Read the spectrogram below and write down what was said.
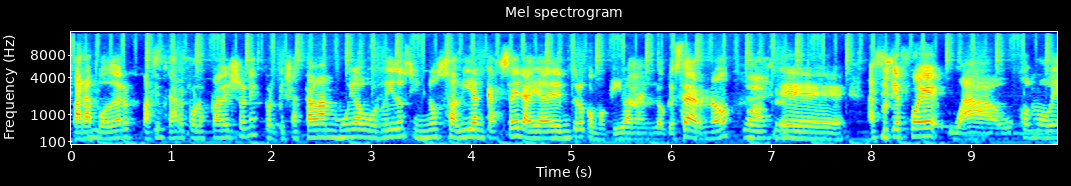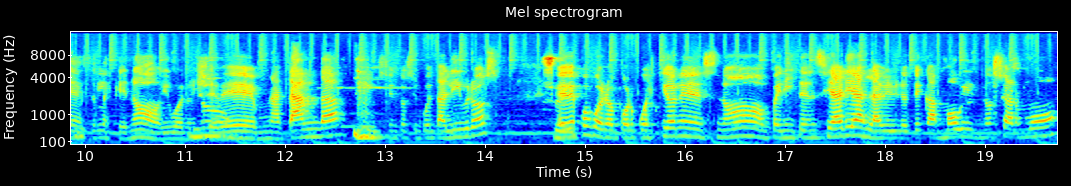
para poder pasar por los pabellones porque ya estaban muy aburridos y no sabían qué hacer ahí adentro, como que iban a enloquecer, ¿no? Eh, así que fue, wow, ¿cómo voy a decirles que no? Y bueno, llevé una tanda, 150 libros. Eh, después, bueno, por cuestiones ¿no? penitenciarias, la biblioteca móvil no se armó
